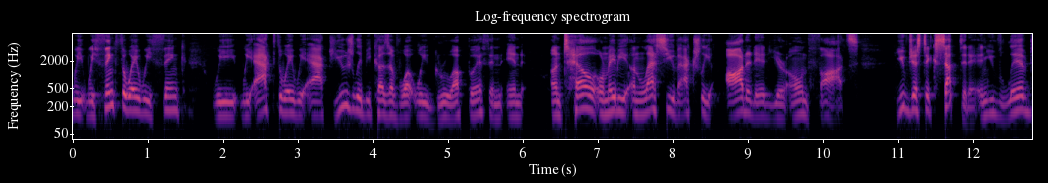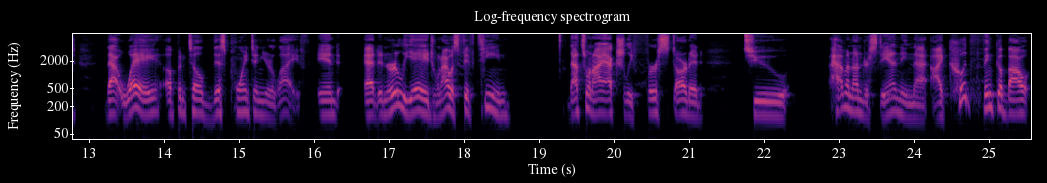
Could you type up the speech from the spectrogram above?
we we think the way we think we we act the way we act usually because of what we grew up with and and until or maybe unless you've actually audited your own thoughts you've just accepted it and you've lived that way up until this point in your life and at an early age, when I was 15, that's when I actually first started to have an understanding that I could think about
